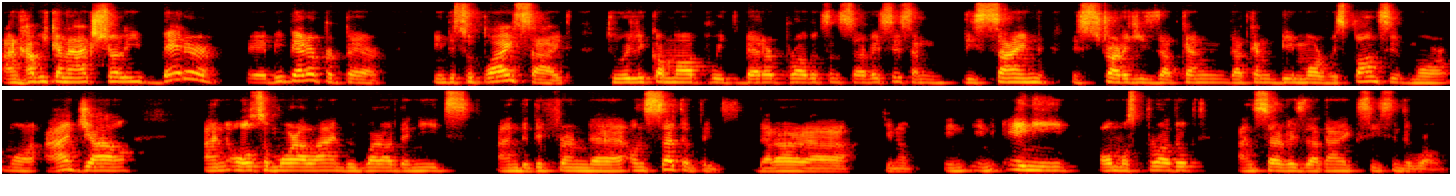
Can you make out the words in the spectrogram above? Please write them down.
and how we can actually better uh, be better prepared in the supply side to really come up with better products and services and design strategies that can that can be more responsive, more more agile, and also more aligned with what are the needs and the different uh, uncertainties that are uh, you know in in any almost product and service that now exists in the world.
